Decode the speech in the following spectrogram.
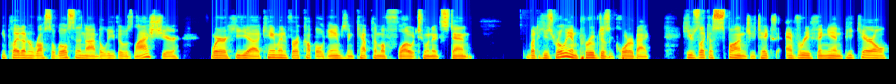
He played under Russell Wilson, I believe it was last year, where he uh, came in for a couple of games and kept them afloat to an extent. But he's really improved as a quarterback. He was like a sponge. He takes everything in. Pete Carroll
